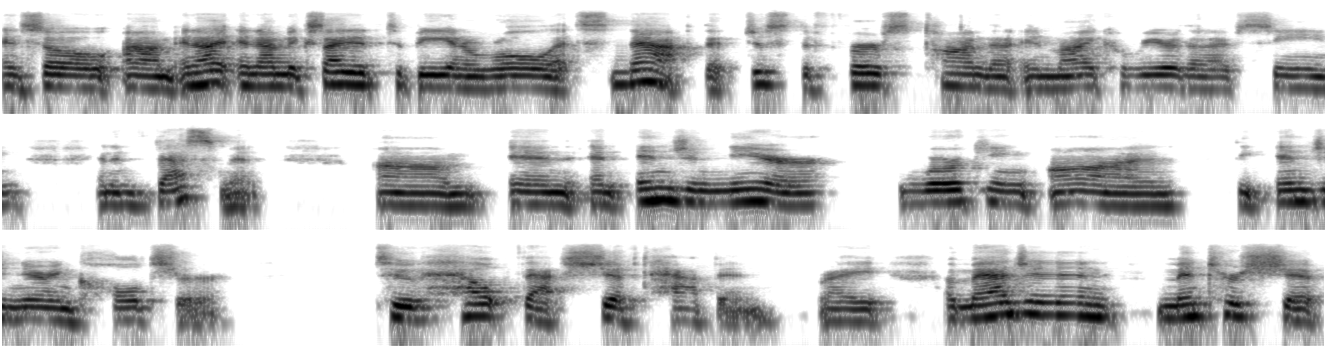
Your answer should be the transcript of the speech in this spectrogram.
And so um, and i and i'm excited to be in a role at snap that just the first time that in my career that i've seen an investment um, in an engineer working on the engineering culture to help that shift happen right? Imagine mentorship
